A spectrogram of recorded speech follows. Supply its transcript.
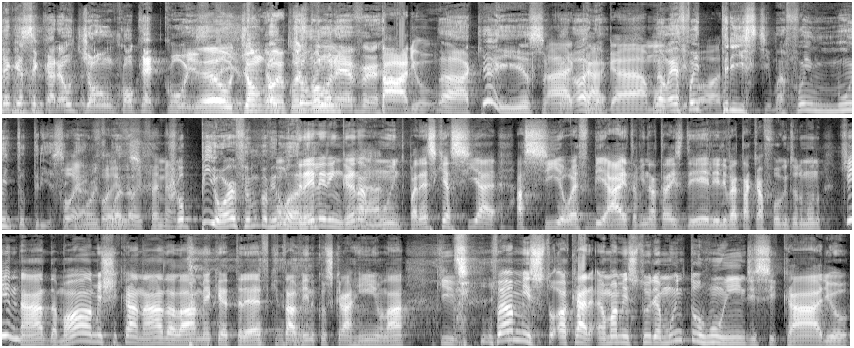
É que esse cara é o John qualquer coisa. É o. John qualquer coisa whatever. voluntário. Ah, que isso, Ai, cara. Olha, cagar, um não, é, foi bosta. triste, mas foi muito triste. Foi, foi, foi, foi mesmo. Acho que é o pior filme que eu vi no O ano. trailer hein? engana muito. Parece que a CIA, a CIA, o FBI tá vindo atrás dele, ele vai tacar fogo em todo mundo. Que nada, mó mexicanada lá, mequetrefe, que tá vindo com os carrinhos lá. Que foi uma mistura. Cara, é uma mistura muito ruim de Sicário,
